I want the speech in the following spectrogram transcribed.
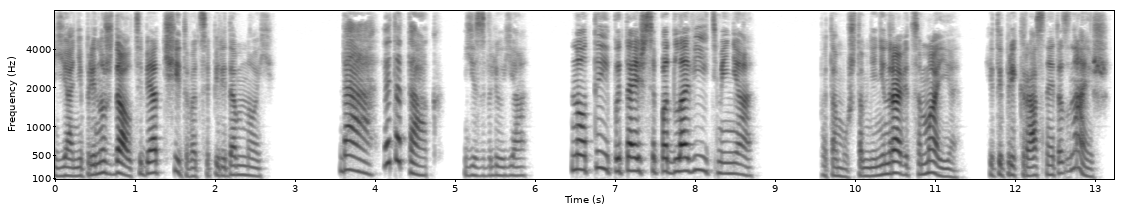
«Я не принуждал тебя отчитываться передо мной». «Да, это так», — язвлю я. «Но ты пытаешься подловить меня». «Потому что мне не нравится Майя, и ты прекрасно это знаешь».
